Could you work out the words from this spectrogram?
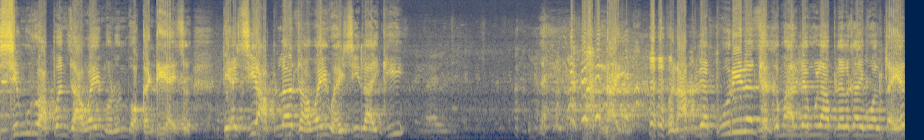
शिंगरू आपण जावाई म्हणून बोखंडी घ्यायचं. त्याची आपला जावाई व्हायची लायकी नाही. पण आपल्या पुरीनं झक मारल्यामुळे आपल्याला काही बोलता येत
